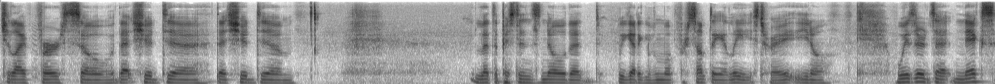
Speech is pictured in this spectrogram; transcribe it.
July 1st, so that should uh, that should um, let the Pistons know that we got to give him up for something at least, right? You know, Wizards at Knicks.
